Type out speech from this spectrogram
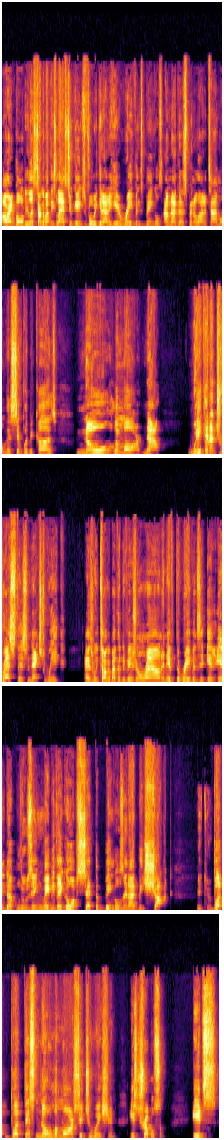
All right, Baldy, let's talk about these last two games before we get out of here. Ravens, Bengals. I'm not going to spend a lot of time on this simply because no Lamar. Now, we can address this next week as we talk about the divisional round. And if the Ravens end up losing, maybe they go upset the Bengals, and I'd be shocked. Me too. But but this no Lamar situation is troublesome. It's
